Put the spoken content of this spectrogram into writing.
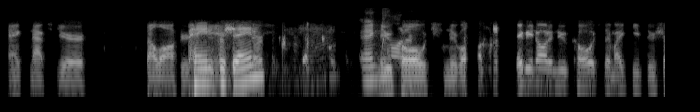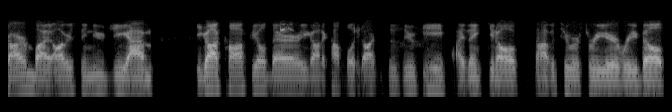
tank next year, sell off your pain for Shane. And new Connor. coach, new maybe not a new coach. They might keep Ducharme, but obviously new GM. You got Caufield there. You got a couple. You got Suzuki. I think you know have a two or three year rebuild.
